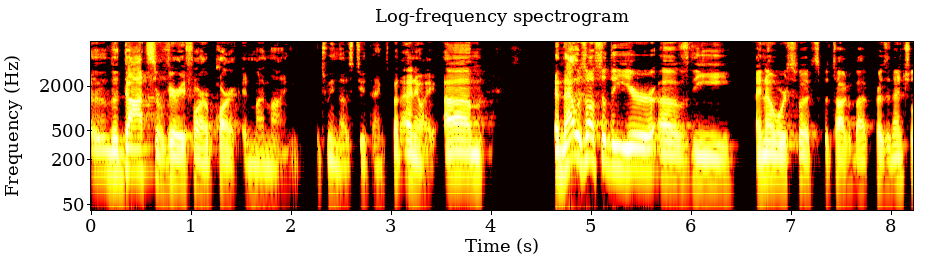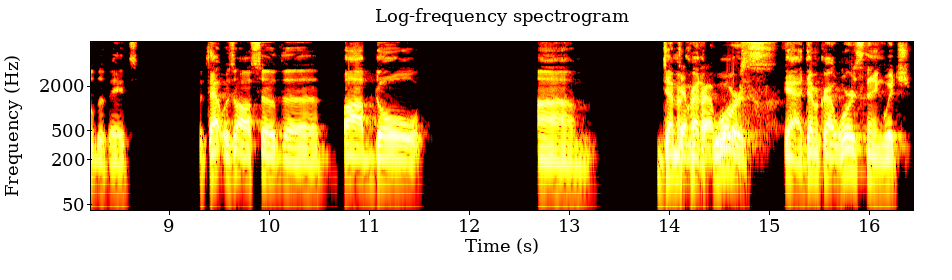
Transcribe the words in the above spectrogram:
the dots are very far apart in my mind between those two things. But anyway, um, and that was also the year of the. I know we're supposed to talk about presidential debates, but that was also the Bob Dole um, Democratic Democrat Wars. Wars. Yeah, Democrat Wars thing, which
